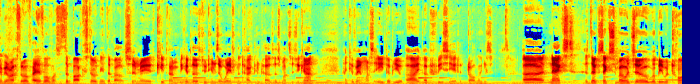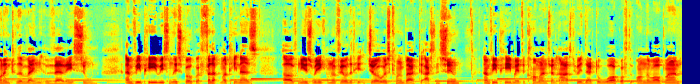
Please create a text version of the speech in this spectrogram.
to be honest, the Revival versus the Bucks don't need the belts, so you may keep them keep those two teams away from the tag team titles as much as you can. Thank you very much, AEW. I appreciate it, darlings. Uh, next, it looks like Samoa Joe will be returning to the ring very soon. MVP recently spoke with Philip Martinez of Newsweek and revealed that he, Joe is coming back to action soon. MVP made the comments when asked who he'd like to work with the, on the Raw brand.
